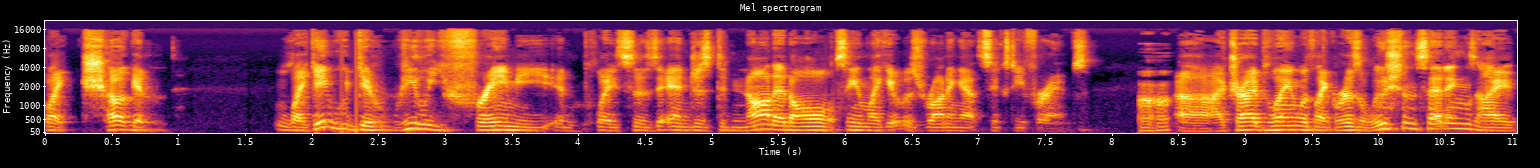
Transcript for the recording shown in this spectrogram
like chugging. Like, it would get really framey in places and just did not at all seem like it was running at 60 frames. Uh-huh. Uh, I tried playing with like resolution settings. I,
